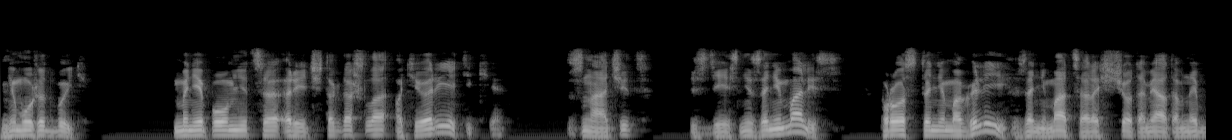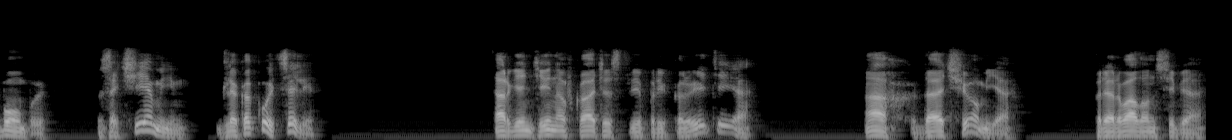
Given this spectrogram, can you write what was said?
Не может быть. Мне помнится, речь тогда шла о теоретике. Значит, здесь не занимались, просто не могли заниматься расчетами атомной бомбы. Зачем им? Для какой цели? Аргентина в качестве прикрытия? Ах, да о чем я? Прервал он себя.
